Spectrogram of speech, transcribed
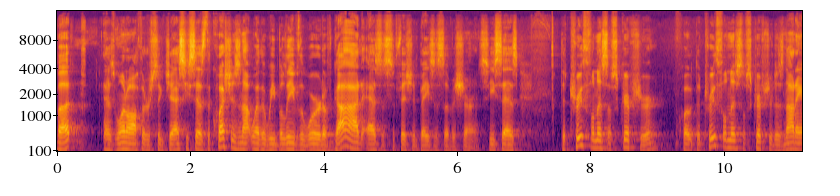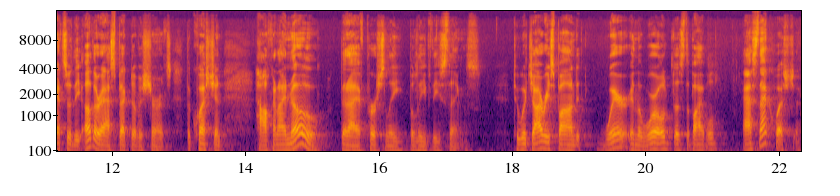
But, as one author suggests, he says the question is not whether we believe the Word of God as a sufficient basis of assurance. He says, the truthfulness of Scripture, quote, the truthfulness of Scripture does not answer the other aspect of assurance, the question, how can I know that I have personally believed these things? To which I respond, where in the world does the Bible ask that question?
